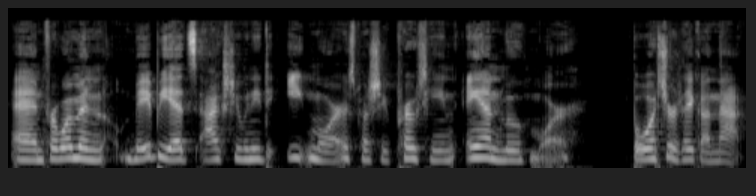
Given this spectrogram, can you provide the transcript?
And for women maybe it's actually we need to eat more especially protein and move more. But what's your take on that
